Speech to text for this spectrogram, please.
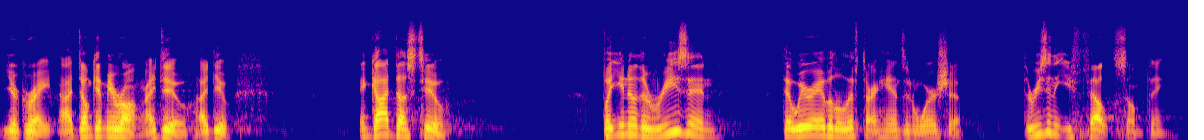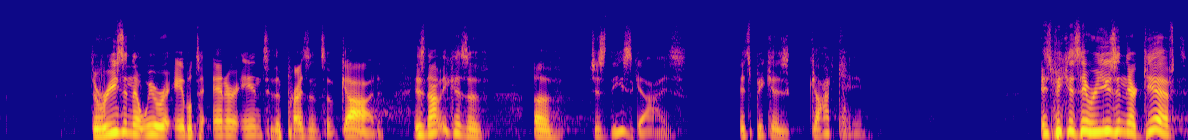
you're great. Uh, don't get me wrong. I do. I do. And God does too. But you know, the reason that we were able to lift our hands in worship, the reason that you felt something, the reason that we were able to enter into the presence of God is not because of, of just these guys, it's because God came. It's because they were using their gift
